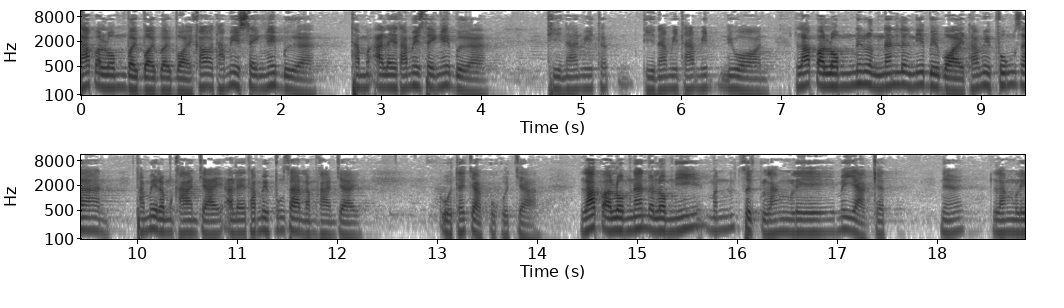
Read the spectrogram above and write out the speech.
รับอารมณ์บ่อยๆบ่อยๆเข้าทำให้เซ็งให้เบื่อทำอะไรทำให้เซ็งให้เบื่อ ทีนามิทีนามิทามินิวรรับอารมณ์เรื่องนั้นเรื่องนี้บ่อยๆทำให้ฟุ้งซ่านทำให้ลาคาญใจ อะไรทำให้ฟุ้งซ่านลาคาญใจ อุทจักกุกุจจารับอารมณ์นั้นอารมณ์นี้มันรู้สึกลังเลไม่อยากจะนะลังเล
